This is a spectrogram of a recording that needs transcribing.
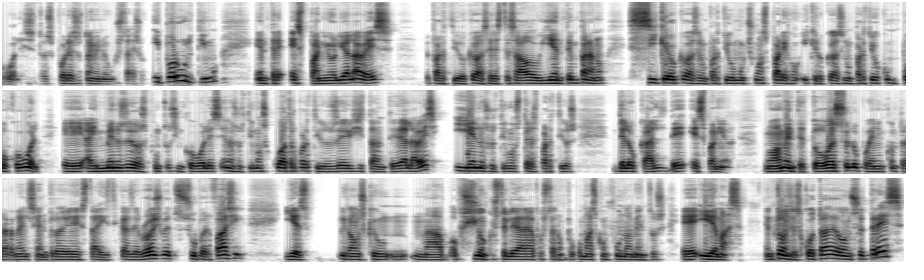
goles. Entonces, por eso también me gusta eso. Y por último, entre Español y Alavés, el partido que va a ser este sábado bien temprano, sí creo que va a ser un partido mucho más parejo y creo que va a ser un partido con poco gol. Eh, hay menos de 2.5 goles en los últimos cuatro partidos de visitante de Alavés y en los últimos tres partidos de local de Español. Nuevamente, todo esto lo pueden encontrar en el centro de estadísticas de Rochebet, súper fácil y es digamos que una opción que usted le da de apostar un poco más con fundamentos eh, y demás. Entonces, cuota de 11.3,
